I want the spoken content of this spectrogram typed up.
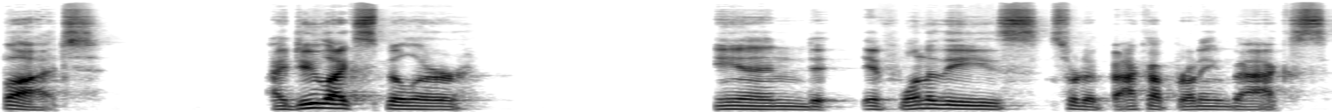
but I do like Spiller. And if one of these sort of backup running backs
